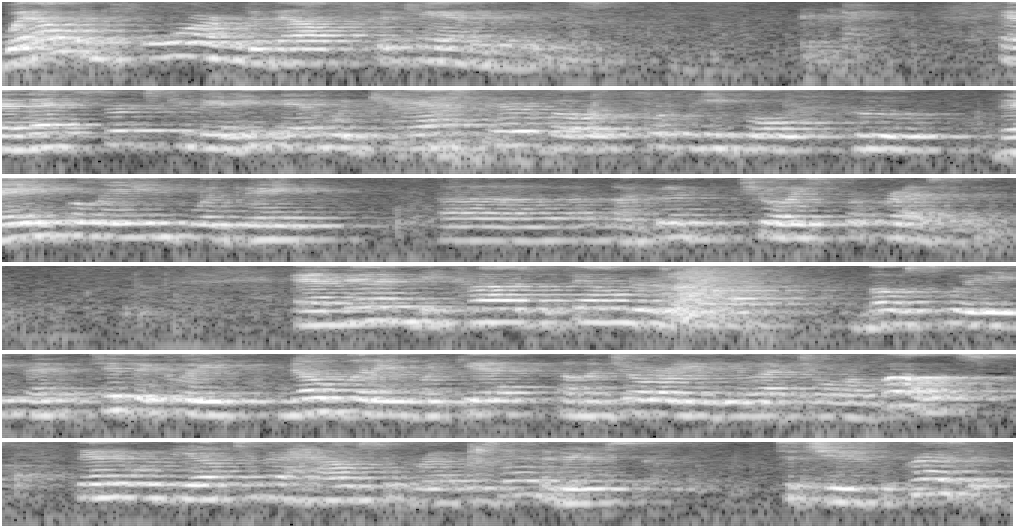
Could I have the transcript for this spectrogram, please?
well informed about the candidates. And that search committee then would cast their vote for people who they believed would make uh, a good choice for president. And then because the founders thought mostly, uh, typically, nobody would get a majority of the electoral votes, then it would be up to the House of Representatives to choose the president.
